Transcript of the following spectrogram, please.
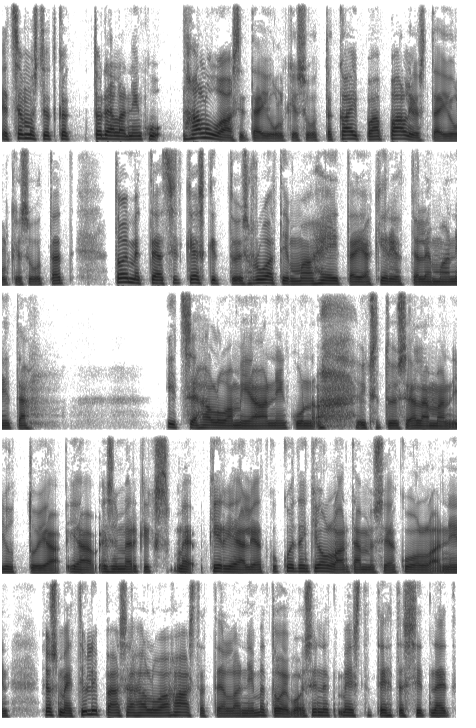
että semmoista, jotka todella niin kuin haluaa sitä julkisuutta, kaipaa paljon sitä julkisuutta. Että toimittajat sitten keskittyisivät ruotimaan heitä ja kirjoittelemaan niitä itse haluamiaan niin kuin yksityiselämän juttuja. Ja esimerkiksi me kirjailijat, kun kuitenkin ollaan tämmöisiä kuin ollaan, niin jos meitä ylipäänsä haluaa haastatella, niin mä toivoisin, että meistä tehtäisiin sitten näitä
